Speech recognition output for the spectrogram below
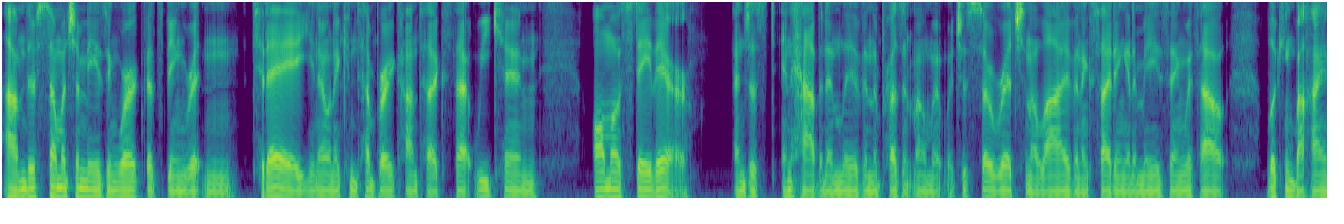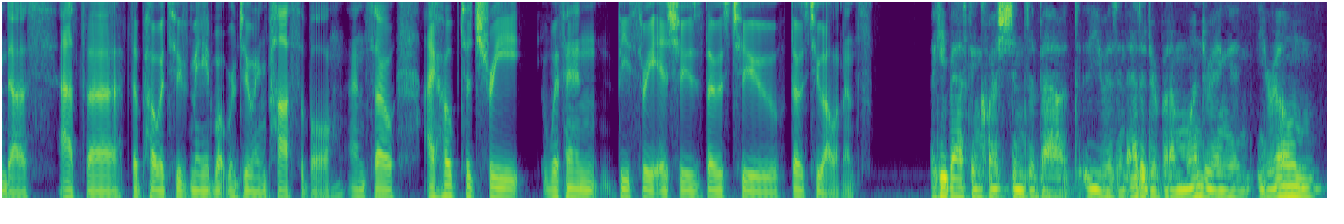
um, there's so much amazing work that's being written today, you know, in a contemporary context that we can almost stay there and just inhabit and live in the present moment, which is so rich and alive and exciting and amazing without looking behind us at the, the poets who've made what we're doing possible. And so I hope to treat within these three issues those two those two elements. I keep asking questions about you as an editor, but I'm wondering in your own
